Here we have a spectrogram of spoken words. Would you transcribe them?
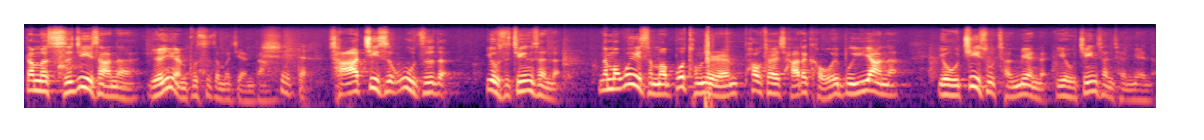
那么实际上呢，远远不是这么简单。是的，茶既是物质的，又是精神的。那么为什么不同的人泡出来茶的口味不一样呢？有技术层面的，也有精神层面的。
